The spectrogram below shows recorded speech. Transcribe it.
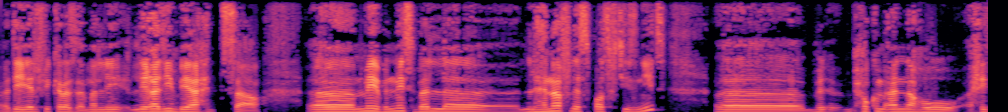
هذه هي الفكرة زعما اللي اللي غاديين بها حد الساعة. أه mais بالنسبة لهنا في l'espace في تيزنيت أه بحكم أنه حيت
